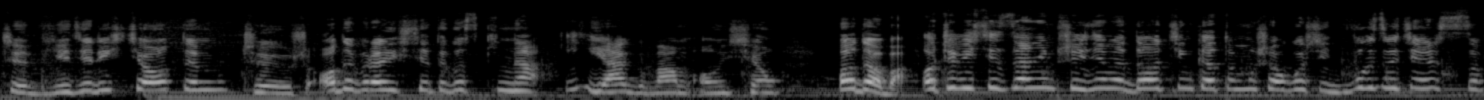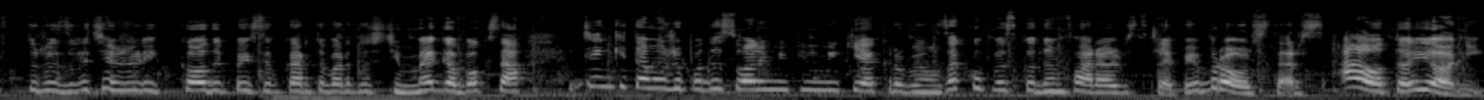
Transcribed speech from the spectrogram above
czy wiedzieliście o tym, czy już odebraliście tego skina i jak Wam on się podoba. Oczywiście zanim przejdziemy do odcinka, to muszę ogłosić dwóch zwycięzców, którzy zwyciężyli kody Paysafe karty wartości Megaboxa dzięki temu, że podesłali mi filmiki, jak robią zakupy z kodem Farel w sklepie Brawl Stars. A oto i oni.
